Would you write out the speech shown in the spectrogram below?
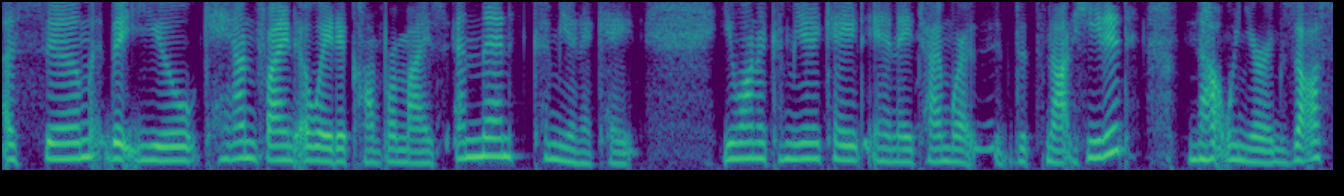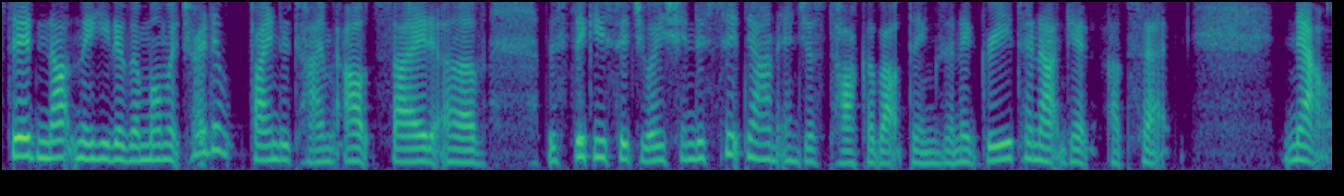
Assume that you can find a way to compromise and then communicate. You want to communicate in a time where it's not heated, not when you're exhausted, not in the heat of the moment. Try to find a time outside of the sticky situation to sit down and just talk about things and agree to not get upset. Now,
